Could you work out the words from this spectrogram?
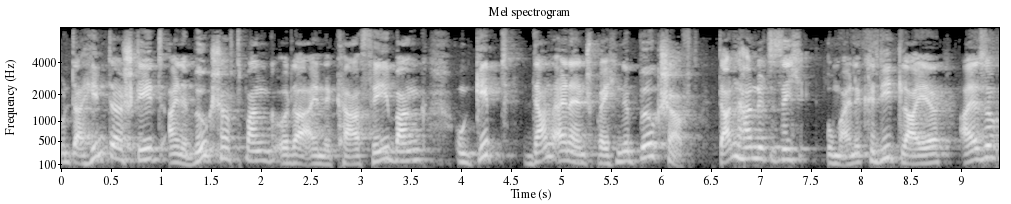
und dahinter steht eine Bürgschaftsbank oder eine KfW-Bank und gibt dann eine entsprechende Bürgschaft dann handelt es sich um eine Kreditleihe, also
